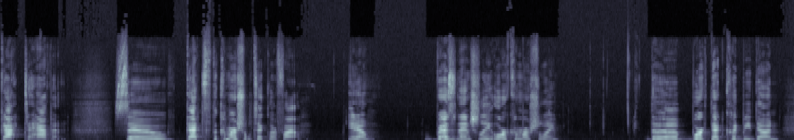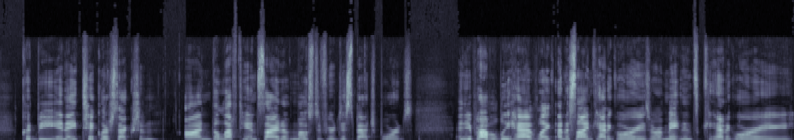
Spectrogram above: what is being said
got to happen. So that's the commercial tickler file. You know, residentially or commercially, the work that could be done could be in a tickler section on the left hand side of most of your dispatch boards and you probably have like unassigned categories or a maintenance category.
